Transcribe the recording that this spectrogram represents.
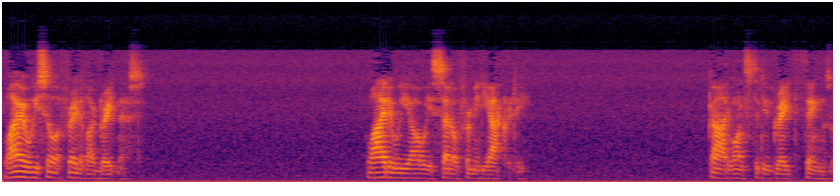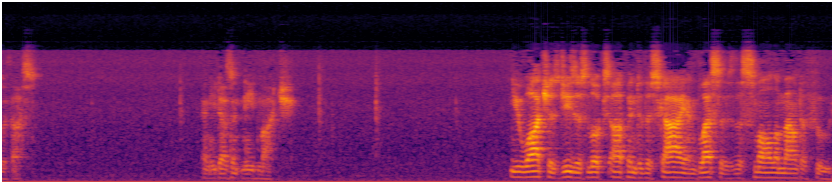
Why are we so afraid of our greatness? Why do we always settle for mediocrity? God wants to do great things with us, and He doesn't need much. You watch as Jesus looks up into the sky and blesses the small amount of food.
